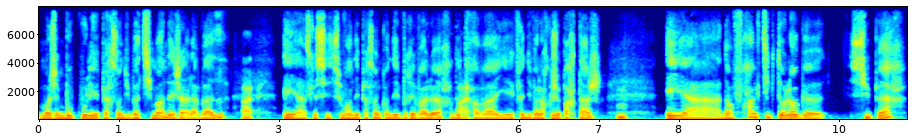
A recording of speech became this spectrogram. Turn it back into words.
Moi, j'aime beaucoup les personnes du bâtiment déjà à la base. Et euh, parce que c'est souvent des personnes qui ont des vraies valeurs de travail, et, enfin des valeurs que je partage. Mm. Et euh, dans Franck Tictologue, euh, super.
